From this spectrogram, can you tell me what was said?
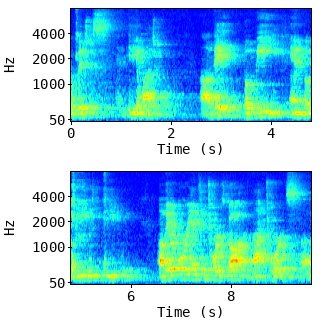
religious and ideological. Uh, they believed and believed deeply. Uh, they were oriented towards God, not towards uh,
